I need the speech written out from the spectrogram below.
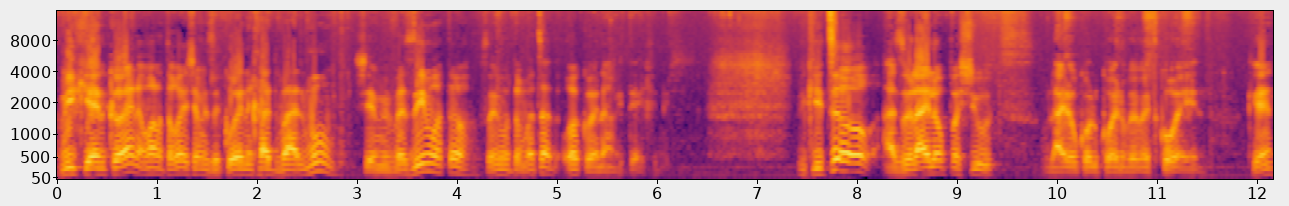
מי כן כהן? אמר לו, אתה רואה, יש שם איזה כהן אחד בעל מום, שהם מבזים אותו, שמים אותו בצד, הוא הכהן האמיתי היחידי. בקיצור, אז אולי לא פשוט, אולי לא כל כהן הוא באמת כהן, כן?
